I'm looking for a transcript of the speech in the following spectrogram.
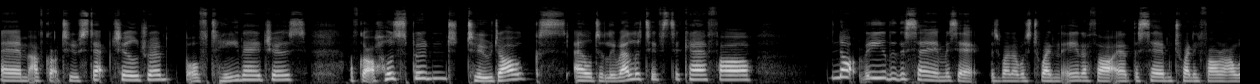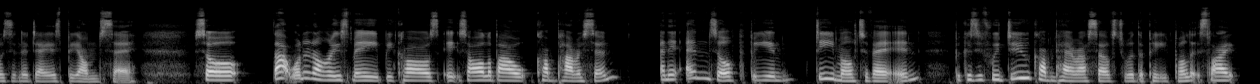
Um, I've got two stepchildren, both teenagers. I've got a husband, two dogs, elderly relatives to care for, not really the same, is it, as when I was 20 and I thought I had the same 24 hours in a day as Beyonce. So that one annoys me because it's all about comparison and it ends up being demotivating because if we do compare ourselves to other people, it's like,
